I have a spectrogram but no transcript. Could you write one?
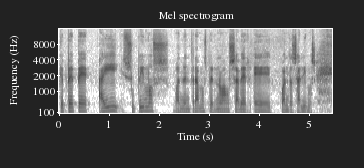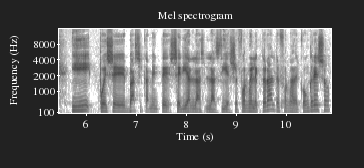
que Pepe, ahí supimos cuando entramos, pero no vamos a ver eh, cuándo salimos. Y pues eh, básicamente serían las, las diez, reforma electoral, reforma del Congreso,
